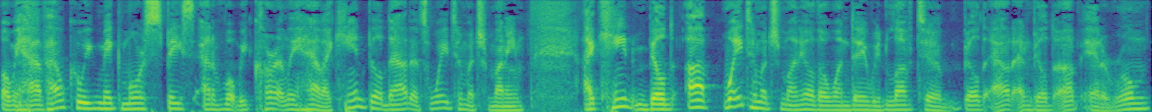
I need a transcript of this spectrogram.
what we have? How can we make more space out of what we currently have? I can't build out. It's way too much money. I can't build up way too much money, although one day we'd love to build out and build up, add a room,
